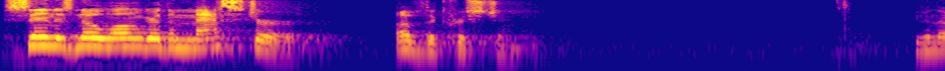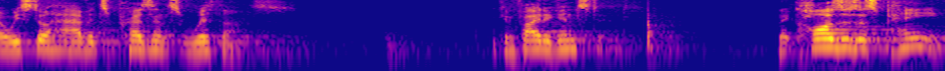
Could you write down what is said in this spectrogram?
Sin is no longer the master of the Christian. Even though we still have its presence with us, We can fight against it. And it causes us pain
